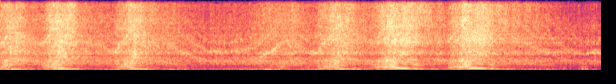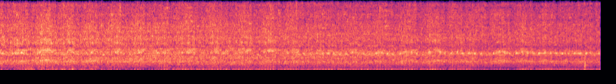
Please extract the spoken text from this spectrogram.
Wow.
